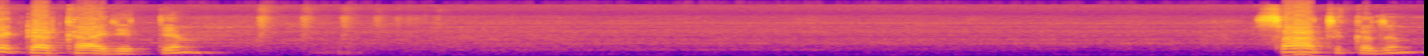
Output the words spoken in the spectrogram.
tekrar kaydettim. Sağ tıkladım.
